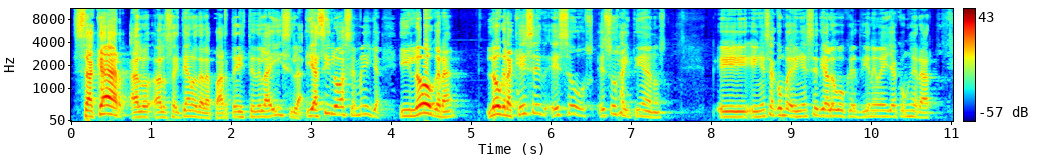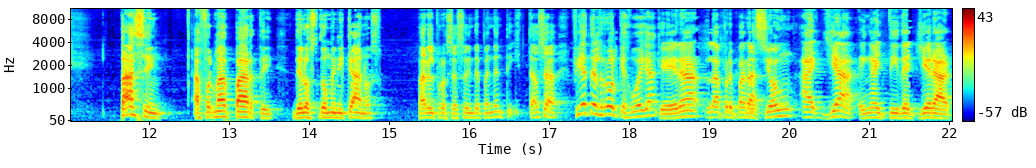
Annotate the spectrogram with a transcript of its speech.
sacar a, los haitianos de la parte este de la isla. Y así lo hace Mella. Y logra, logra que ese, esos, esos haitianos, eh, en, esa, en ese diálogo que tiene Mella con Gerard, pasen a formar parte de los dominicanos para el proceso independentista. O sea, fíjate el rol que juega. Que era la preparación allá en Haití de Gerard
